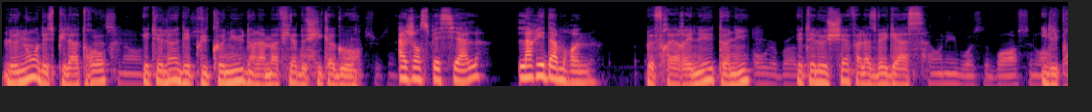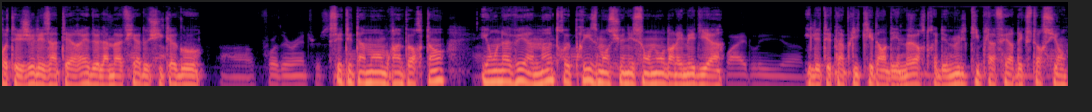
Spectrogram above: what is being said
Le nom d'Espilatro était l'un des plus connus dans la mafia de Chicago. Agent spécial, Larry Damron. Le frère aîné, Tony, était le chef à Las Vegas. Il y protégeait les intérêts de la mafia de Chicago. C'était un membre important et on avait à maintes reprises mentionné son nom dans les médias. Il était impliqué dans des meurtres et de multiples affaires d'extorsion.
